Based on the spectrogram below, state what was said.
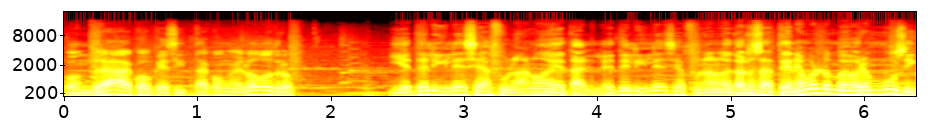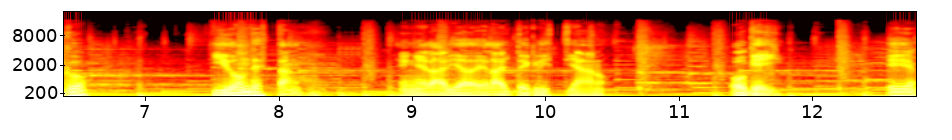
con Draco, que si está con el otro. Y es de la iglesia fulano de tal, es de la iglesia fulano de tal. O sea, tenemos los mejores músicos. ¿Y dónde están? En el área del arte cristiano. Ok, eh,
